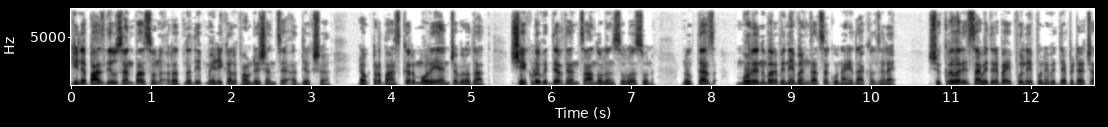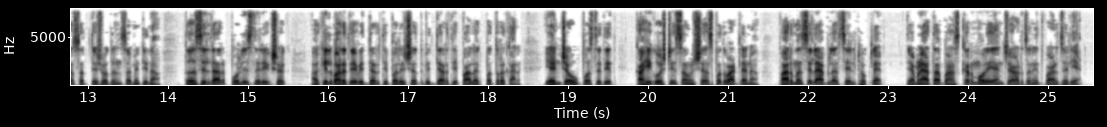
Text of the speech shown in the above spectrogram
गेल्या पाच दिवसांपासून रत्नदीप मेडिकल फाउंडेशनचे अध्यक्ष डॉक्टर भास्कर मोरे यांच्या विरोधात शेकडो विद्यार्थ्यांचं आंदोलन सुरू असून नुकताच मोरेंवर विनयभंगाचा गुन्हाही दाखल झालाय. शुक्रवारी सावित्रीबाई फुले पुणे विद्यापीठाच्या सत्यशोधन समितीनं तहसीलदार पोलीस निरीक्षक अखिल भारतीय विद्यार्थी परिषद विद्यार्थी पालक पत्रकार यांच्या उपस्थितीत काही गोष्टी संशयास्पद वाटल्यानं फार्मसी लॅबला सेल ठोकल्या त्यामुळे आता भास्कर मोरे यांच्या अडचणीत वाढ झाली आहे.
